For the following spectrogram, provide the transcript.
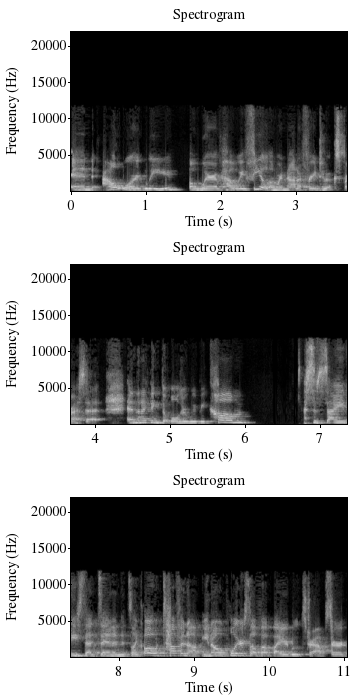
and outwardly aware of how we feel and we're not afraid to express it. And then I think the older we become, society sets in and it's like, oh, toughen up, you know, pull yourself up by your bootstraps or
